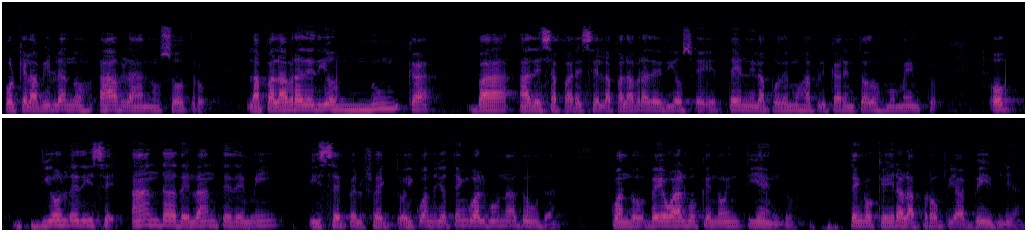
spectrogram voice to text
Porque la Biblia nos habla a nosotros. La palabra de Dios nunca va a desaparecer. La palabra de Dios es eterna y la podemos aplicar en todos momentos. O Dios le dice, anda delante de mí y sé perfecto. Y cuando yo tengo alguna duda, cuando veo algo que no entiendo, tengo que ir a la propia Biblia,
